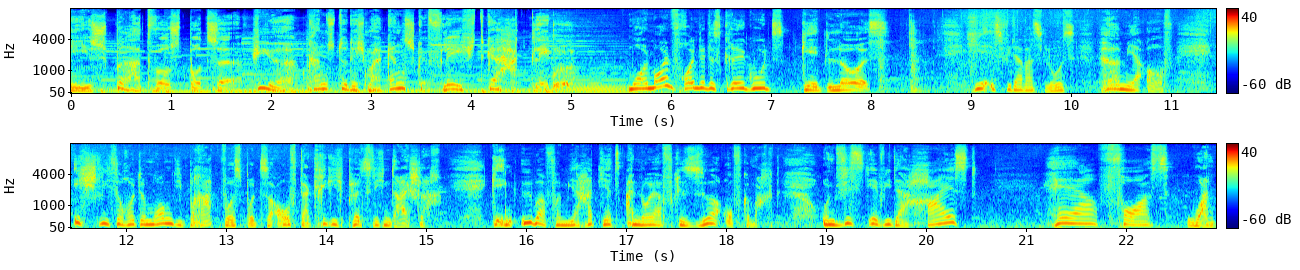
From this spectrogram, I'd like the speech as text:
Bibis Bratwurstbutze. Hier kannst du dich mal ganz gepflegt gehackt legen. Moin, moin, Freunde des Grillguts. Geht los. Hier ist wieder was los. Hör mir auf. Ich schließe heute Morgen die Bratwurstbutze auf, da kriege ich plötzlich einen Dreischlag. Gegenüber von mir hat jetzt ein neuer Friseur aufgemacht. Und wisst ihr, wie der heißt? Hair Force One.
